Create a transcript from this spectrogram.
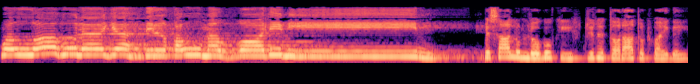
والله لا يهدي القوم الظالمين مثال ان لوگوں کی جنہیں تورات اٹھوائی گئی،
